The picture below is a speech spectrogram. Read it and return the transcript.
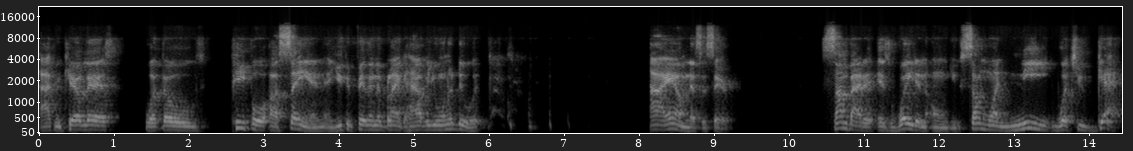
I can care less what those people are saying, and you can fill in the blank however you want to do it. I am necessary. Somebody is waiting on you. Someone need what you get.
